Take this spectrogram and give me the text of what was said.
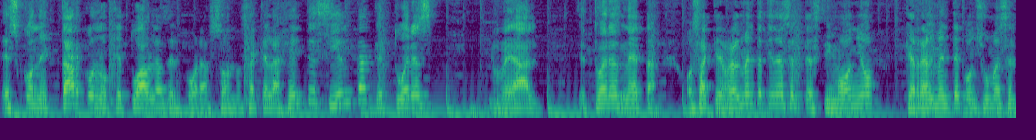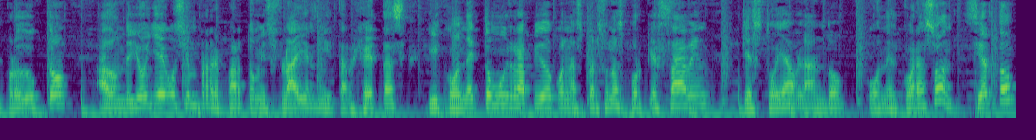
es conectar con lo que tú hablas del corazón, o sea, que la gente sienta que tú eres real, que tú eres neta, o sea, que realmente tienes el testimonio que realmente consumes el producto. A donde yo llego siempre reparto mis flyers, mis tarjetas y conecto muy rápido con las personas porque saben que estoy hablando con el corazón, ¿cierto?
